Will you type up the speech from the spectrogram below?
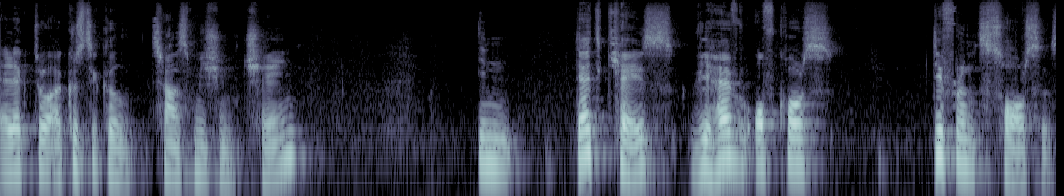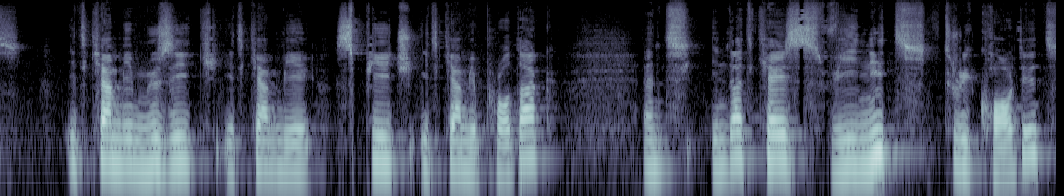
electroacoustical transmission chain. In that case, we have, of course, different sources. It can be music, it can be speech, it can be product. And in that case, we need to record it.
